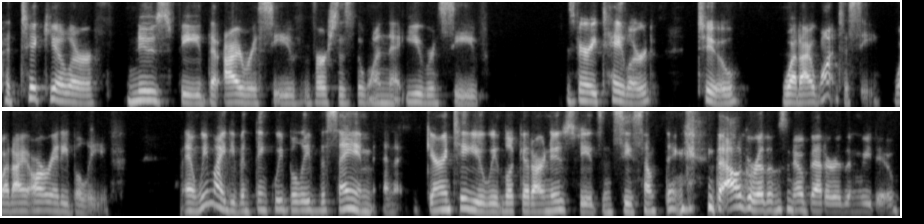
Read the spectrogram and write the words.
particular news feed that I receive versus the one that you receive is very tailored to what I want to see, what I already believe. And we might even think we believe the same. And I guarantee you, we look at our news feeds and see something, the algorithms know better than we do,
